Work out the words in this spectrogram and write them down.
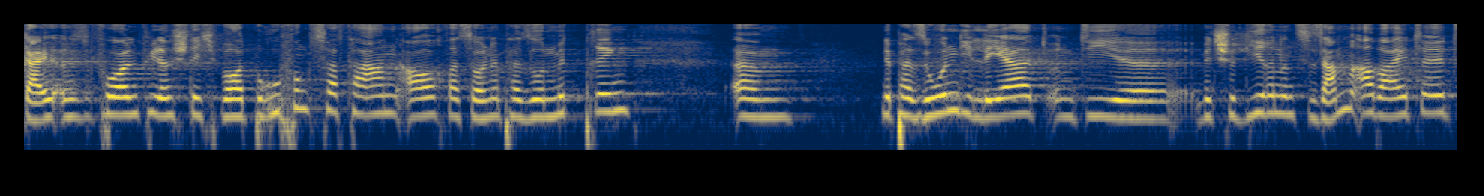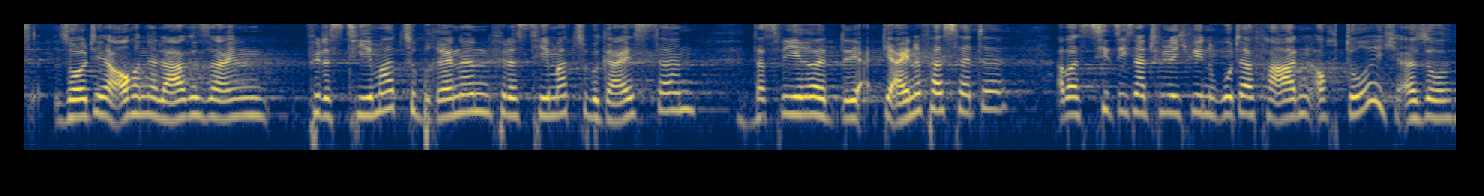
also vorhin fiel das Stichwort Berufungsverfahren auch. Was soll eine Person mitbringen? Ähm, eine Person, die lehrt und die äh, mit Studierenden zusammenarbeitet, sollte ja auch in der Lage sein, für das Thema zu brennen, für das Thema zu begeistern. Das wäre die eine Facette. Aber es zieht sich natürlich wie ein roter Faden auch durch. Also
